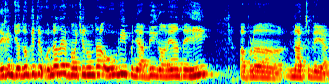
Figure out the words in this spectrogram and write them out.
ਲੇਕਿਨ ਜਦੋਂ ਕਿਤੇ ਉਹਨਾਂ ਦਾ ਫੰਕਸ਼ਨ ਹੁੰਦਾ ਉਹ ਵੀ ਪੰਜਾਬੀ ਗਾਣਿਆਂ ਤੇ ਹੀ ਆਪਣਾ ਨੱਚਦੇ ਆ।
